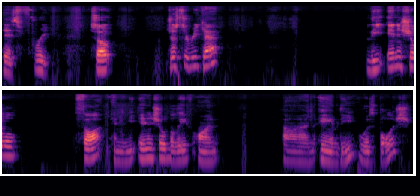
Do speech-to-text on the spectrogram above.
is free. So just to recap, the initial thought and the initial belief on on AMD was bullish.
